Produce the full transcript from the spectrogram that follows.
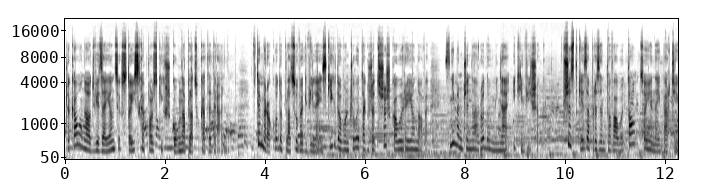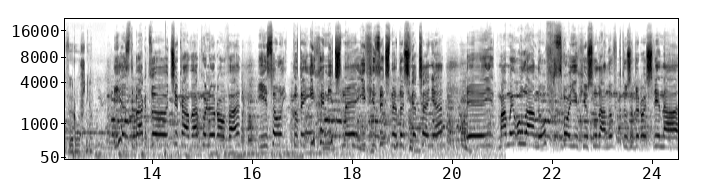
czekało na odwiedzających stoiska polskich szkół na Placu Katedralnym. W tym roku do placówek wileńskich dołączyły także trzy szkoły rejonowe z Niemęczyna, Rudomina i Kiwiszek. Wszystkie zaprezentowały to, co je najbardziej wyróżnia. Bardzo ciekawa, kolorowa i są tutaj i chemiczne, i fizyczne doświadczenia. E, Mamy ulanów, swoich już ulanów, którzy wyrośli na e,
